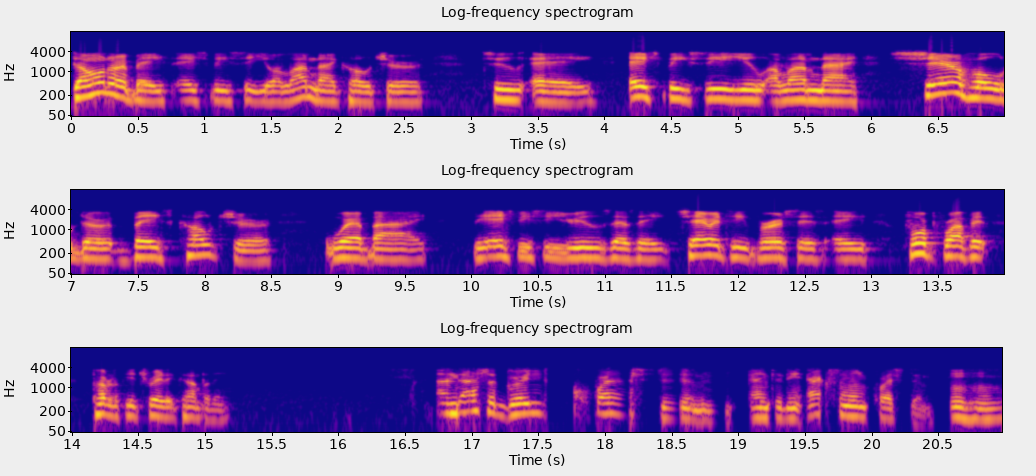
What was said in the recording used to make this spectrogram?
donor-based HBCU alumni culture to a HBCU alumni shareholder-based culture, whereby the HBCUs as a charity versus a for-profit publicly traded company? And that's a great question, Anthony. Excellent question. Mm-hmm.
